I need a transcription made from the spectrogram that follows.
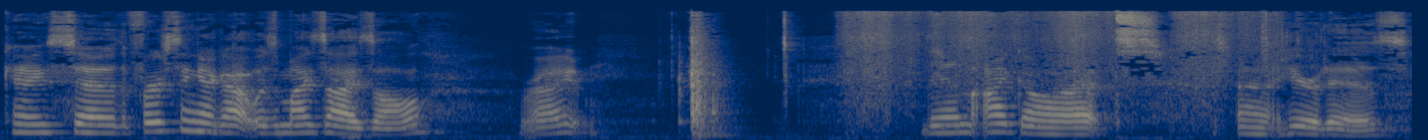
Okay, so the first thing I got was my Xyzal, right? Then I got, uh, here it is.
